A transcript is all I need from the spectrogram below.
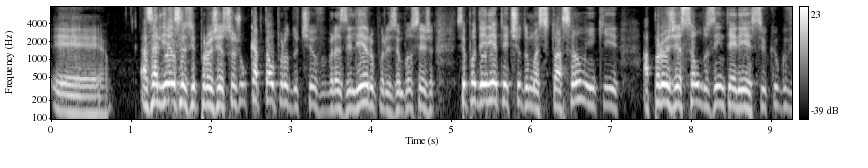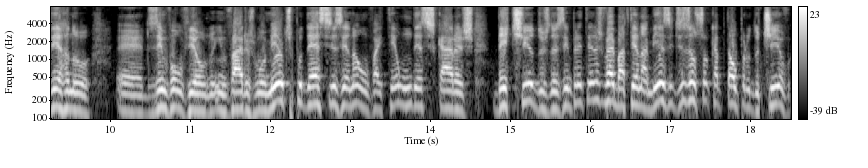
é, as alianças e projeções, o capital produtivo brasileiro, por exemplo, ou seja, você poderia ter tido uma situação em que a projeção dos interesses que o governo é, desenvolveu em vários momentos pudesse dizer, não, vai ter um desses caras detidos das empreiteiras, vai bater na mesa e diz, eu sou capital produtivo,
